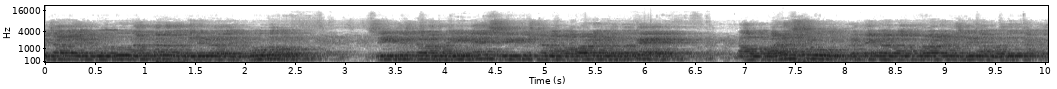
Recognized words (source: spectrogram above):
ವಿಚಾರ ಇರ್ಬೋದು, ನಂತರದ ದಿನಗಳಲ್ಲಿರ್ಬೋದು. ಶ್ರೀಕೃಷ್ಣನ ಮಹಿಮೆ, ಶ್ರೀಕೃಷ್ಣನ ಪವಾಡಗಳ ಬಗ್ಗೆ ನಾವು ಬಹಳಷ್ಟು ಕಥೆಗಳನ್ನು ಪುರಾಣಗಳಲ್ಲಿ ನಾವು ಓದಿರ್ತಕ್ಕಂಥ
